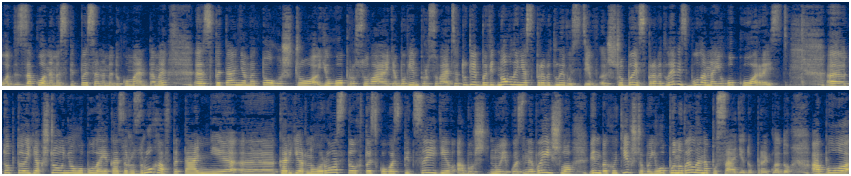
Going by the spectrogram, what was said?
от, з законами, з підписаними документами, е, з питаннями того, що його просувають або він просувається. Тут якби відновлення справедливості, щоби справедливість була на його користь. Е, Тобто, якщо у нього була якась розруха в питанні кар'єрного росту, хтось когось підсидів або ну, якось не вийшло, він би хотів, щоб його поновили на посаді, до прикладу, або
